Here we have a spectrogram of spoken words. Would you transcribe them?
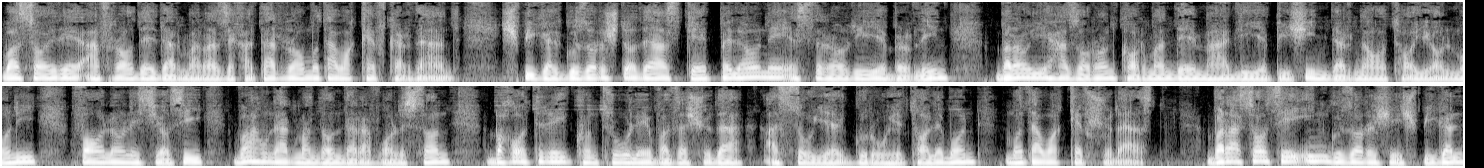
و سایر افراد در معرض خطر را متوقف کردند شپیگل گزارش داده است که پلان اضطراری برلین برای هزاران کارمند محلی پیشین در نهادهای آلمانی فعالان سیاسی و هنرمندان در افغانستان به خاطر کنترل وضع شده از سوی گروه طالبان متوقف شده است. بر اساس این گزارش شپیگل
